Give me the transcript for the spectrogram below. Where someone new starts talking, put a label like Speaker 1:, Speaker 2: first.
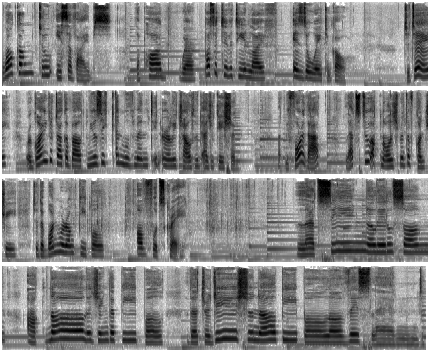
Speaker 1: Welcome to Isa Vibes, the pod where positivity in life is the way to go. Today, we're going to talk about music and movement in early childhood education. But before that, let's do acknowledgement of country to the Bonwurrung people of Footscray. Let's sing a little song acknowledging the people the traditional people of this land.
